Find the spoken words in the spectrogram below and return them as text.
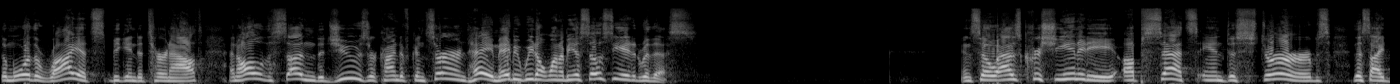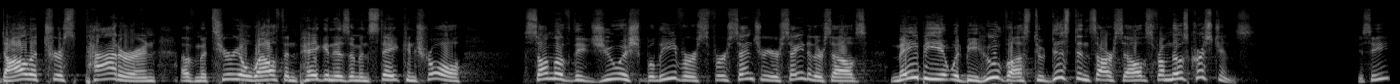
the more the riots begin to turn out. And all of a sudden, the Jews are kind of concerned hey, maybe we don't want to be associated with this. And so, as Christianity upsets and disturbs this idolatrous pattern of material wealth and paganism and state control, some of the Jewish believers, first century, are saying to themselves, maybe it would behoove us to distance ourselves from those Christians. You see?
